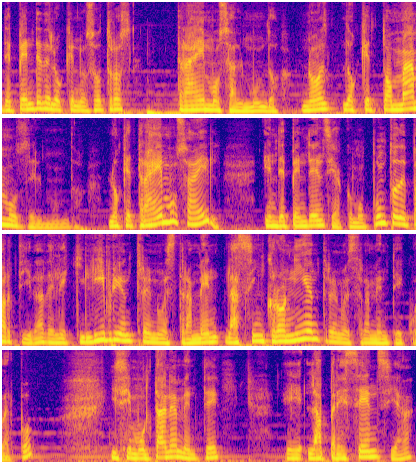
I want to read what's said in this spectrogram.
depende de lo que nosotros traemos al mundo, no lo que tomamos del mundo, lo que traemos a él, en dependencia como punto de partida del equilibrio entre nuestra mente, la sincronía entre nuestra mente y cuerpo, y simultáneamente eh, la presencia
